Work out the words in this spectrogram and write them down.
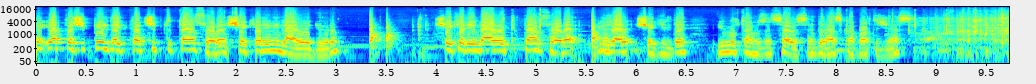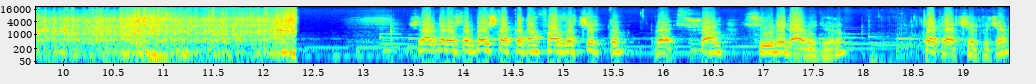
Yaklaşık bir dakika çırptıktan sonra şekerini ilave ediyorum. Şekeri ilave ettikten sonra güzel şekilde yumurtamızın sarısını biraz kapatacağız. Şimdi arkadaşlar 5 dakikadan fazla çırptım ve şu an suyunu ilave ediyorum. Tekrar çırpacağım.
